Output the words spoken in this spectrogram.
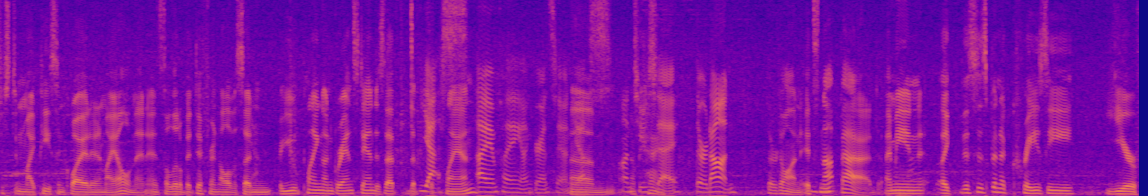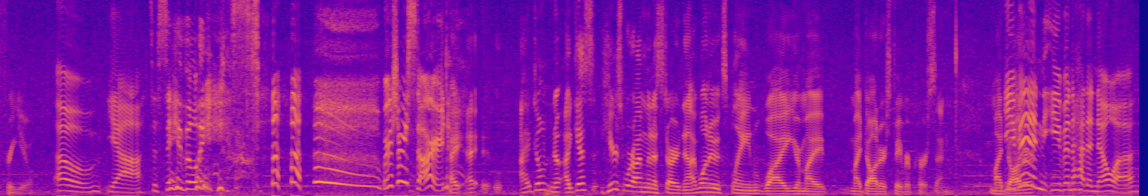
just in my peace and quiet and in my element and it's a little bit different all of a sudden. Are you playing on grandstand? Is that the, the Yes. plan? I am playing on Grandstand. Yes, Um, on okay. Tuesday, third on. Third on. Mm-hmm. It's not bad. I mean, like this has been a crazy year for you. Oh yeah, to say the least. Where should we start? I, I I don't know. I guess here's where I'm going to start, and I want to explain why you're my my daughter's favorite person. My daughter. even even ahead of Noah.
